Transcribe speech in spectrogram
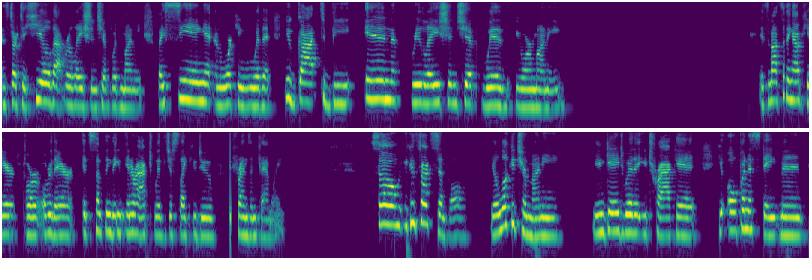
and start to heal that relationship with money by seeing it and working with it. You got to be in relationship with your money. It's not something out here or over there. It's something that you interact with just like you do friends and family. So you can start simple. You'll look at your money, you engage with it, you track it, you open a statement,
